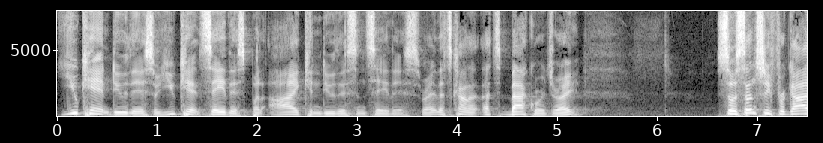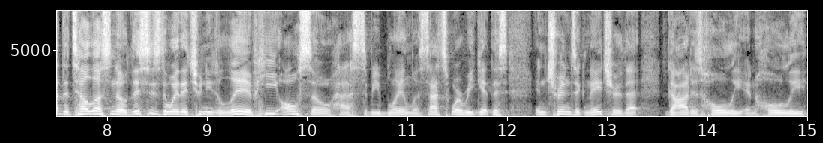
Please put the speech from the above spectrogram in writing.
you can't do this or you can't say this, but I can do this and say this, right? That's kind of, that's backwards, right? So essentially, for God to tell us, no, this is the way that you need to live, He also has to be blameless. That's where we get this intrinsic nature that God is holy and holy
